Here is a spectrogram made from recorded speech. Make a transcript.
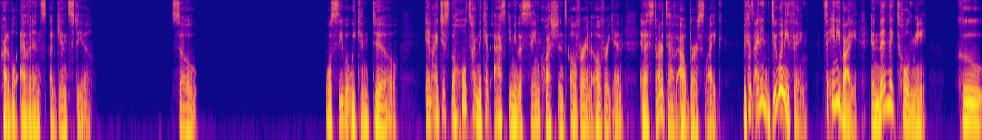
credible evidence against you. So we'll see what we can do. And I just, the whole time, they kept asking me the same questions over and over again. And I started to have outbursts like, because I didn't do anything to anybody. And then they told me who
